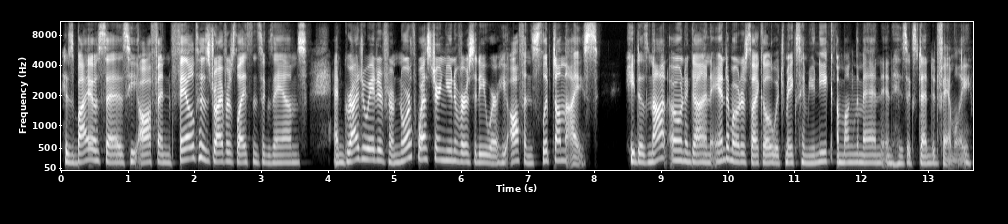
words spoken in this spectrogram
His bio says he often failed his driver's license exams and graduated from Northwestern University, where he often slipped on the ice. He does not own a gun and a motorcycle, which makes him unique among the men in his extended family.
